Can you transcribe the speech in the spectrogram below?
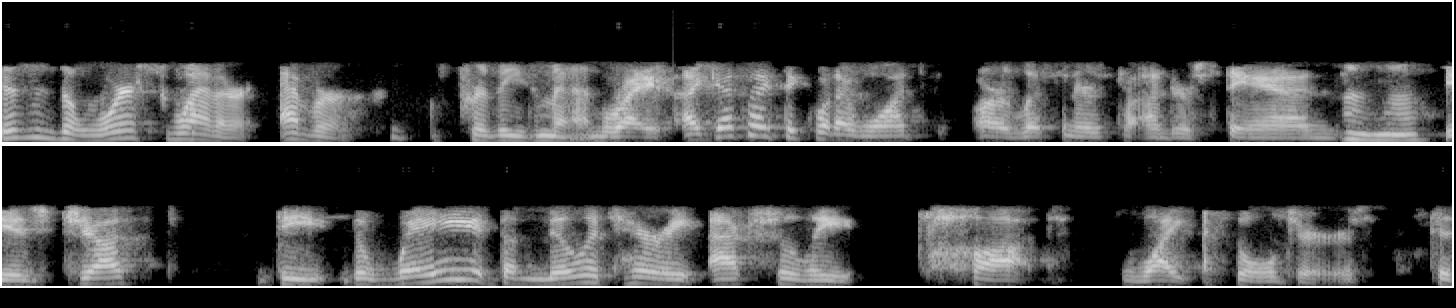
this is the worst weather ever for these men. Right. I guess I think what I want our listeners to understand mm-hmm. is just the the way the military actually taught white soldiers to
